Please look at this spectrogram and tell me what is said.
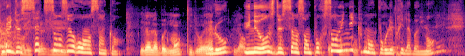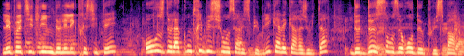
plus de 700 euros en 5 ans. Et là, l'abonnement qui doit être... L'eau, une hausse de 500% uniquement pour le prix de l'abonnement. Les petites lignes de l'électricité, hausse de la contribution au service public avec un résultat de 200 euros de plus par an.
